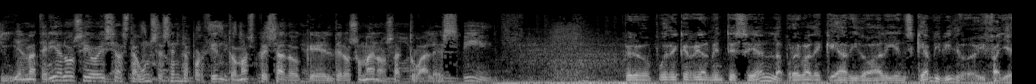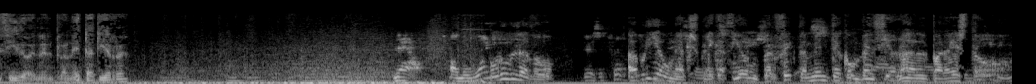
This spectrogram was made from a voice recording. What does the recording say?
y el material óseo es hasta un 60% más pesado que el de los humanos actuales. Pero puede que realmente sean la prueba de que ha habido aliens que han vivido y fallecido en el planeta Tierra. Por un lado, Habría una explicación perfectamente convencional para esto.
